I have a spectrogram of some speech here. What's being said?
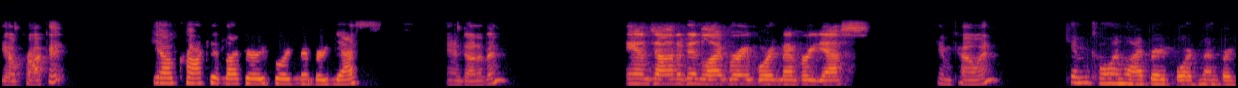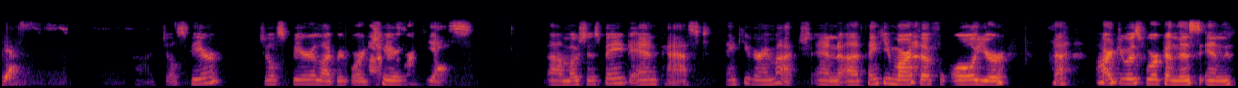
Gail Crockett, Gail Crockett, library board member, yes. Ann Donovan, Ann Donovan, library board member, yes. Kim Cohen, Kim Cohen, library board member, yes. uh, Jill Spear, Jill Spear, Library Board Chair, yes. Uh, Motion is made and passed. Thank you very much. And uh, thank you, Martha, for all your arduous work on this in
